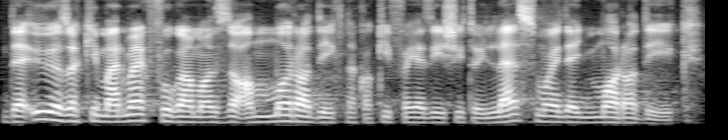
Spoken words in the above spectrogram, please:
de ő az, aki már megfogalmazza a maradéknak a kifejezését, hogy lesz majd egy maradék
